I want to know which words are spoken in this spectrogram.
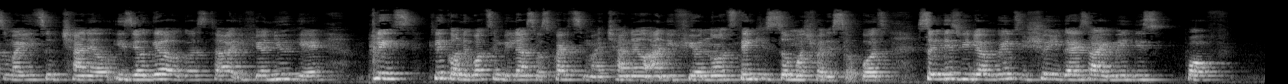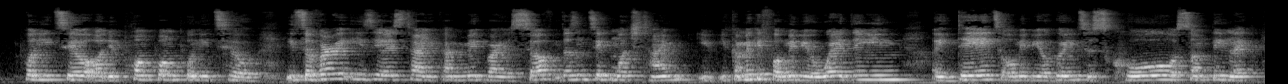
to my youtube channel. It's your girl augusta. If you're new here please click on the button below and subscribe to my channel. And if you're not thank you so much for the support. So in this video i'm going to show you guys how i made this puff ponytail or the pom pom ponytail. It's a very easy hairstyle you can make by yourself. It doesn't take much time. You, you can make it for maybe a wedding a date or maybe you're going to school or something. Like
